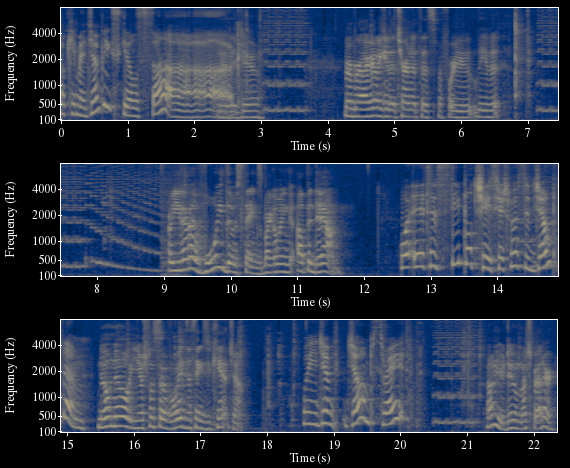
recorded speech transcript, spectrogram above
Okay, my jumping skills suck. Yeah, they do. Remember, I gotta get a turn at this before you leave it. Oh, you gotta avoid those things by going up and down. Well, it's a steeplechase. You're supposed to jump them. No, no, you're supposed to avoid the things you can't jump. Well, you jump jumps, right? Oh, you're doing much better.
